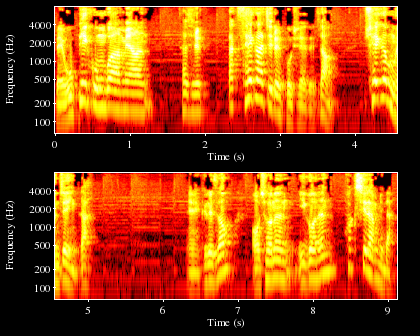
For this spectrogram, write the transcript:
네, OP 공부하면 사실 딱 세 가지를 보셔야 되죠. 최근 문제인가? 네, 그래서 어, 저는 이거는 확실합니다.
